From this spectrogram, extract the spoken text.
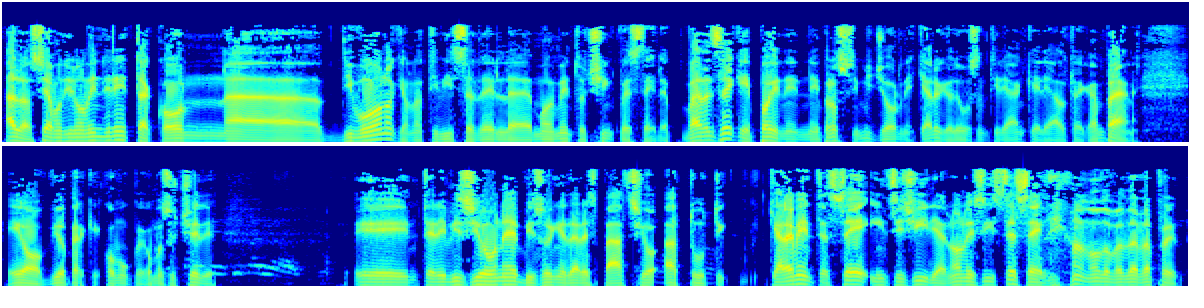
Allora, siamo di nuovo in diretta con uh, Divono, che è un attivista del Movimento 5 Stelle. Vale a dire che poi nei, nei prossimi giorni è chiaro che devo sentire anche le altre campane, è ovvio, perché comunque come succede eh, in televisione bisogna dare spazio a tutti. Chiaramente se in Sicilia non esiste Sele, io non devo andare a prendere.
